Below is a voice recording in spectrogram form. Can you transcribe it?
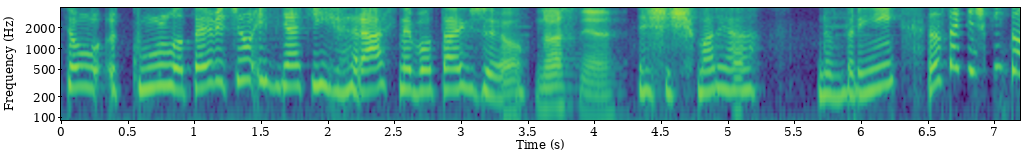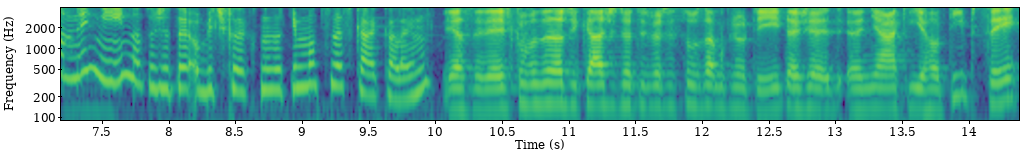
Jsou cool, to je většinou i v nějakých hrách nebo tak, že jo? No jasně. Ježišmarja. Dobrý. Zase tak těžký to není, na to, že to je običko, tak jsme zatím moc neskákali. Jasně, teďko on teda říká, že ty dveře jsou zamknutý, takže e, nějaký jeho týpci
